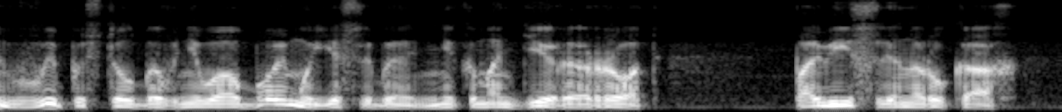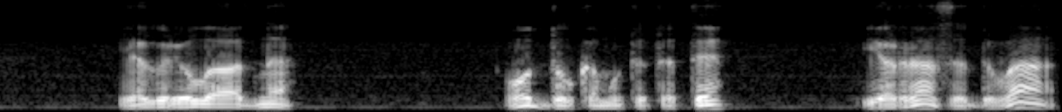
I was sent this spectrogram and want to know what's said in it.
выпустил бы в него обойму, если бы не командиры рот. Повисли на руках. Я говорю, ладно. Отдал кому-то ТТ и раза два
